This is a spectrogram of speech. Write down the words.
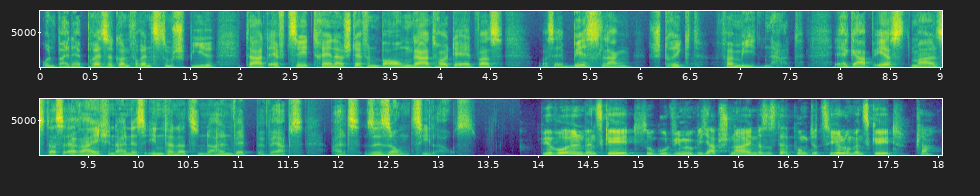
Und bei der Pressekonferenz zum Spiel tat FC-Trainer Steffen Baumgart heute etwas, was er bislang strikt vermieden hat. Er gab erstmals das Erreichen eines internationalen Wettbewerbs als Saisonziel aus. Wir wollen, wenn es geht, so gut wie möglich abschneiden. Das ist der Punkteziel. Und wenn es geht, klar,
